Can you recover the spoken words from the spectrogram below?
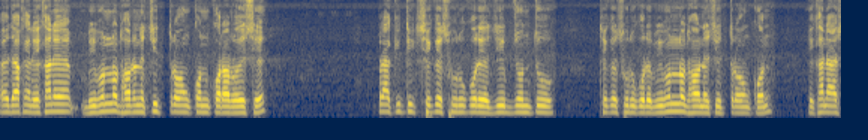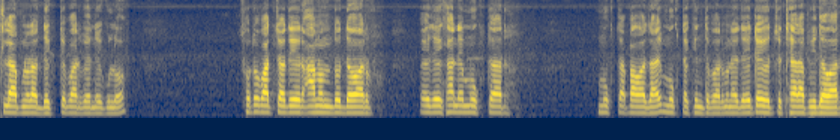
দেখেন, এখানে বিভিন্ন ধরনের চিত্র অঙ্কন করা রয়েছে। প্রাকৃতিক থেকে শুরু করে জীবজন্তু থেকে শুরু করে বিভিন্ন ধরনের চিত্র অঙ্কন। এখানে আসলে আপনারা দেখতে পারবেন এগুলো। ছোট বাচ্চাদের আনন্দ দেওয়ার, এই যে এখানে মুক্তার, মুক্তা পাওয়া যায়, মুক্তা কিনতে পারবেন। এটাই হচ্ছে থেরাপি দেওয়ার,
